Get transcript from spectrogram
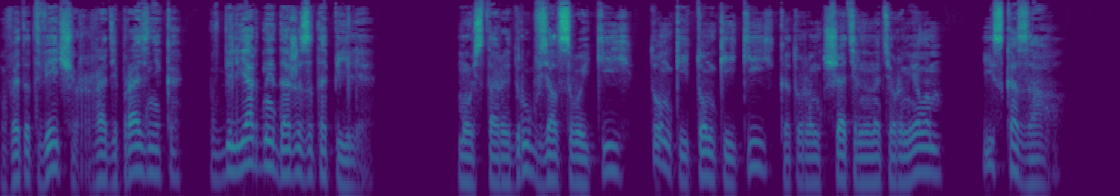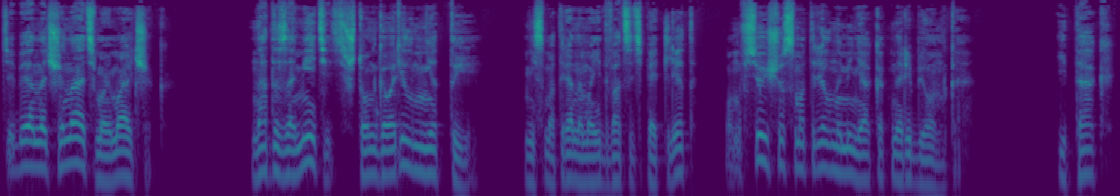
В этот вечер, ради праздника, в бильярдной даже затопили. Мой старый друг взял свой кий, тонкий-тонкий кий, который он тщательно натер мелом, и сказал, «Тебе начинать, мой мальчик». Надо заметить, что он говорил мне «ты». Несмотря на мои 25 лет, он все еще смотрел на меня, как на ребенка. Итак,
